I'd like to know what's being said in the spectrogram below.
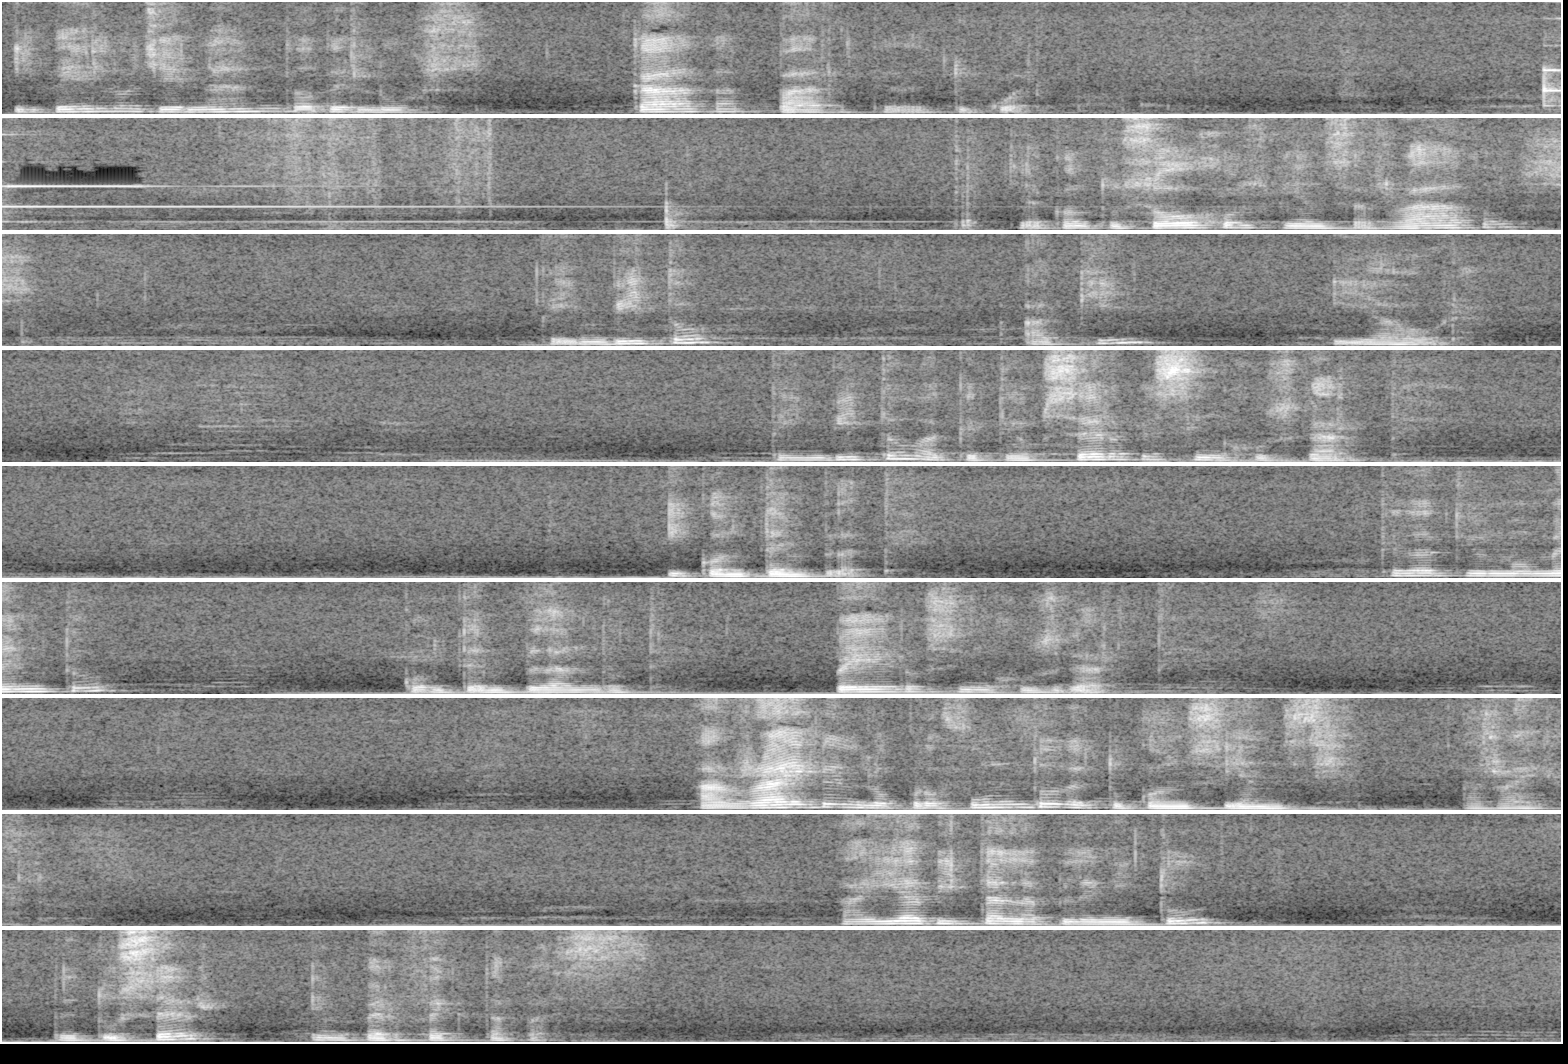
y velo llenando de luz cada parte de tu cuerpo. ya con tus ojos bien cerrados, te invito aquí y ahora. Te invito a que te observes sin juzgarte y contémplate. Quédate un momento contemplándote pero sin juzgarte. Arraiga en lo profundo de tu conciencia. Arraigalo. Ahí habita la plenitud de tu ser en perfecta paz.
